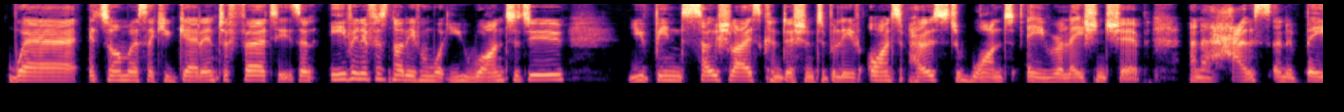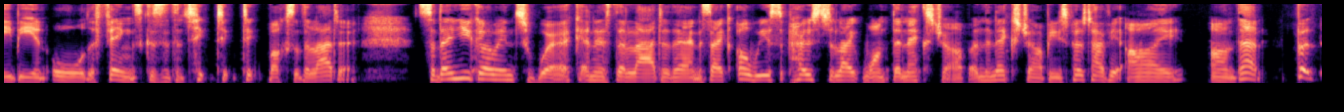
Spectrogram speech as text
where it's almost like you get into 30s. And even if it's not even what you want to do, you've been socialized, conditioned to believe, oh, I'm supposed to want a relationship and a house and a baby and all the things because it's the tick, tick, tick box of the ladder. So then you go into work and there's the ladder there and it's like, oh, we're supposed to like want the next job and the next job and you're supposed to have your eye on that. But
